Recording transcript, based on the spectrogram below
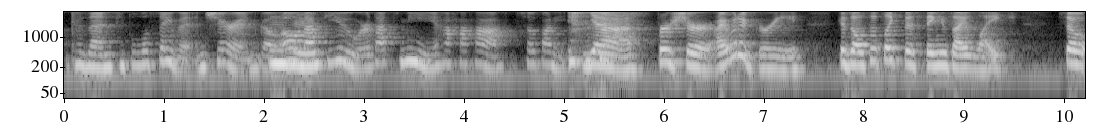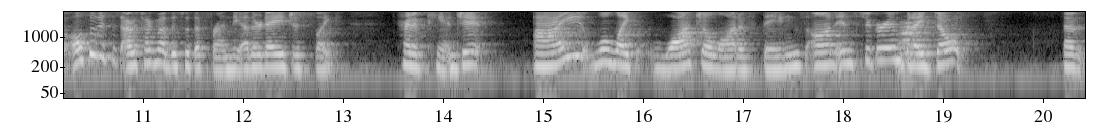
because then people will save it and share it and go, Mm-hmm. "Oh, that's you" or "That's me." Ha ha ha! So funny. yeah, for sure. I would agree. Because also it's like the things I like. So also this is I was talking about this with a friend the other day, just like kind of tangent. I will like watch a lot of things on Instagram, but I don't that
